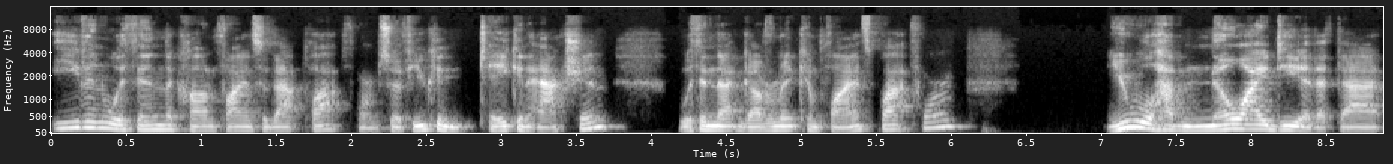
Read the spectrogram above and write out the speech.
even within the confines of that platform. So if you can take an action within that government compliance platform, you will have no idea that that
